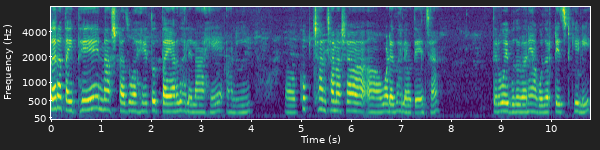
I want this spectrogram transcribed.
तर आता इथे नाश्ता जो आहे तो तयार झालेला आहे आणि खूप छान छान अशा वड्या झाल्या होत्या याच्या. तर वैभूदाने अगोदर टेस्ट केली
